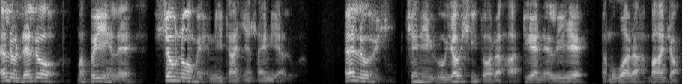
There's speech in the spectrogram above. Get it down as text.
အဲ့လိုလက်လွတ်မပေးရင်လည်းရှုံတော့မယ်အနေထားရင်ဆိုင်နေရလို့ပါအဲ့လိုအခြေအနေကိုရောက်ရှိသွားတာဟာ DNL ရဲ့မူဝါဒအမှားကြောင့်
